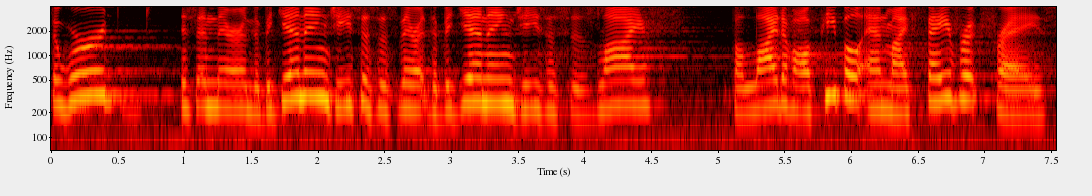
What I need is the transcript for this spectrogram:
The word is in there in the beginning. Jesus is there at the beginning. Jesus is life, the light of all people. And my favorite phrase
